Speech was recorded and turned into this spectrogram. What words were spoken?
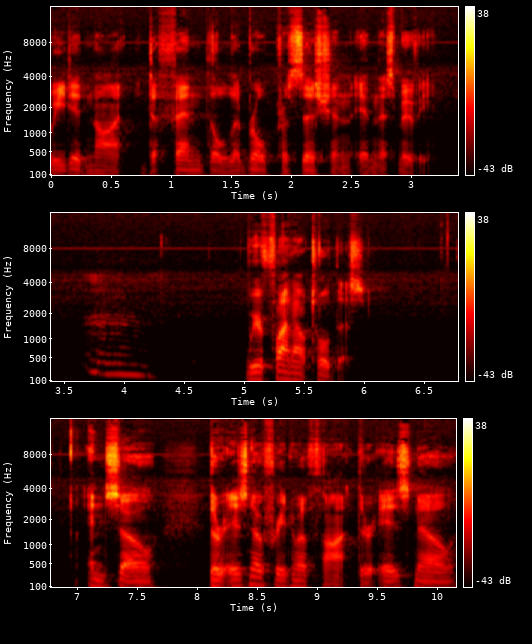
we did not defend the liberal position in this movie. We were flat out told this. And so there is no freedom of thought, there is no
